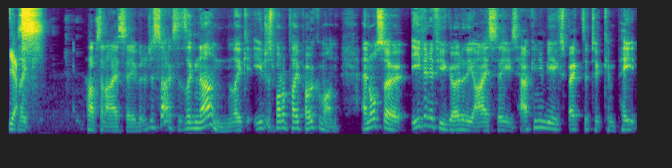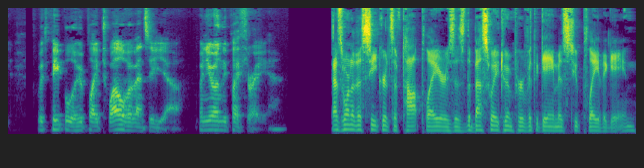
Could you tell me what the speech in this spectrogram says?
Yes. Plus an IC, but it just sucks. It's like none. Like you just want to play Pokemon. And also, even if you go to the ICs, how can you be expected to compete with people who play 12 events a year when you only play three? That's one of the secrets of top players is the best way to improve at the game is to play the game.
